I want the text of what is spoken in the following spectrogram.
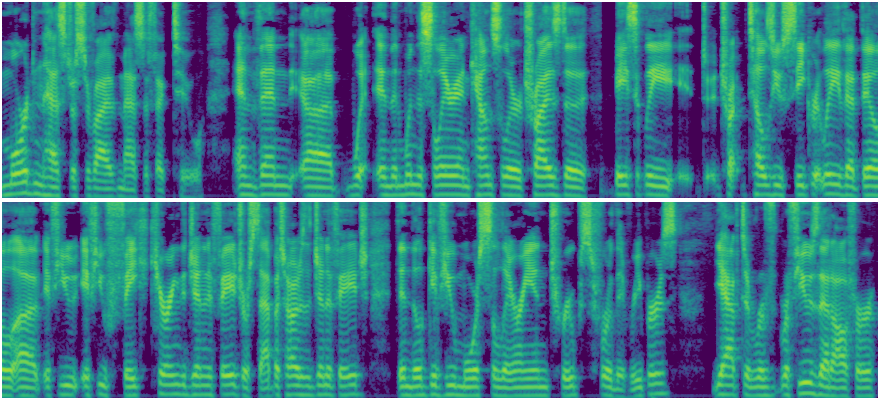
Mordin has to survive Mass Effect 2. And then uh, w- and then when the Salarian counselor tries to basically try, tells you secretly that they'll uh, if you if you fake curing the genophage or sabotage the genophage, then they'll give you more Salarian troops for the Reapers you have to re- refuse that offer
